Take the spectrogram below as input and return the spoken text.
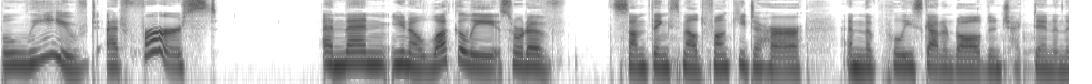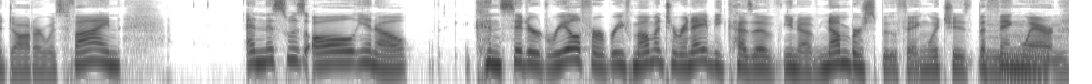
believed at first. And then, you know, luckily, sort of something smelled funky to her, and the police got involved and checked in, and the daughter was fine. And this was all, you know, considered real for a brief moment to Renee because of, you know, number spoofing, which is the thing where Mm.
